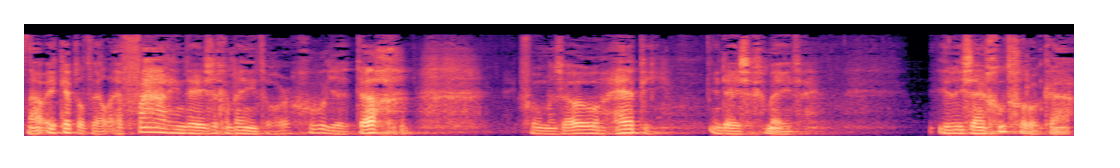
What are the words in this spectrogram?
Nou, ik heb dat wel ervaren in deze gemeente hoor. Goeiedag. Ik voel me zo happy in deze gemeente. Jullie zijn goed voor elkaar.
